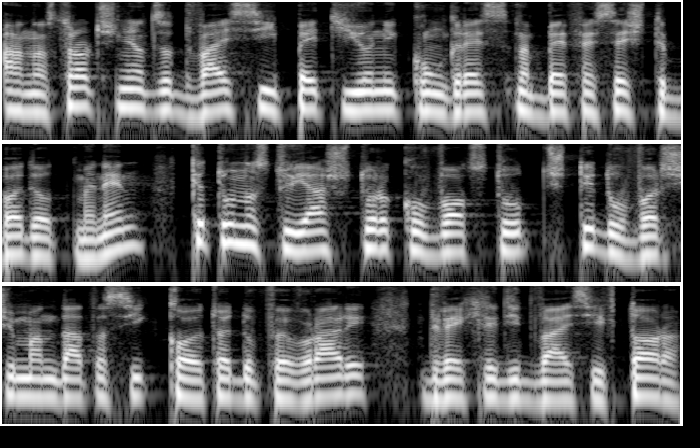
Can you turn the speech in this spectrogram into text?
а насрочен Предстоящият за 25 юни конгрес на БФС ще бъде отменен, като настоящото ръководство ще довърши мандата си, който е до февруари 2022.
